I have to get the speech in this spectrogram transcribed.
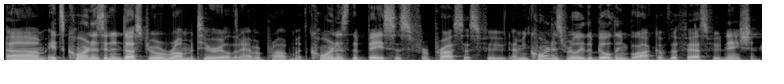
Um, it's corn as an industrial raw material that I have a problem with. Corn is the basis for processed food. I mean, corn is really the building block of the fast food nation.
